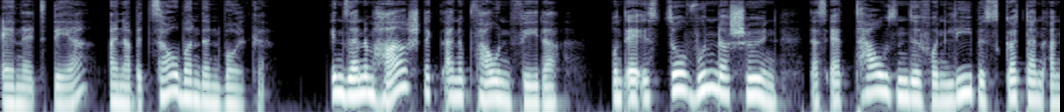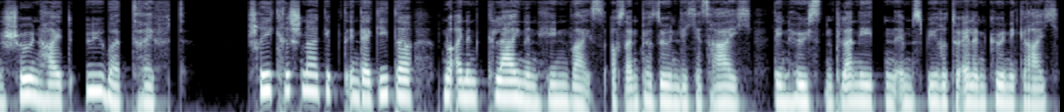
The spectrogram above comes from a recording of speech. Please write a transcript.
ähnelt der einer bezaubernden Wolke. In seinem Haar steckt eine Pfauenfeder, und er ist so wunderschön, dass er tausende von Liebesgöttern an Schönheit übertrifft. Sri Krishna gibt in der Gita nur einen kleinen Hinweis auf sein persönliches Reich, den höchsten Planeten im spirituellen Königreich.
